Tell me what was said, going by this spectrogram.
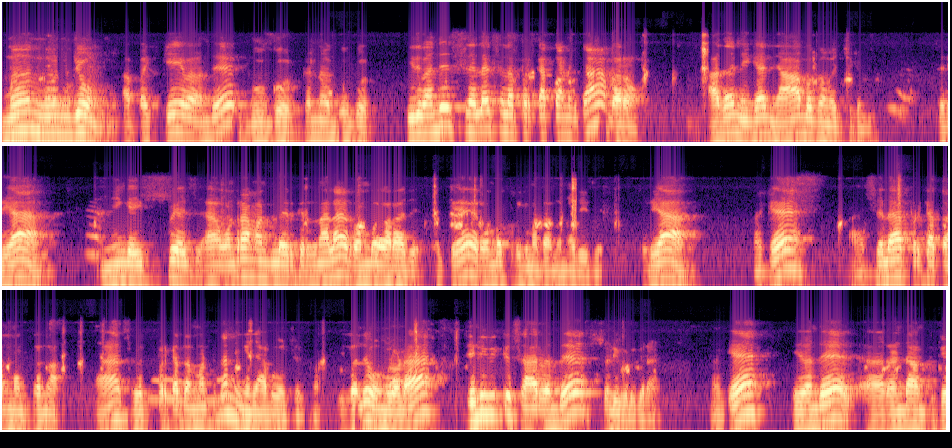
mengunjung. அப்ப கே வந்து குகூர் கண்ண குகூர் இது வந்து சில சில பிரக்கத்தானுக்கு தான் வரும். அத நீங்க ஞாபகம் வச்சுக்கணும். சரியா? நீங்க இப்ப ஒன்றாம் ஆண்டுல இருக்கிறதுனால ரொம்ப வராது. ஓகே? ரொம்ப பிடிக்க மாட்டோம் அந்த மாதிரி இது. சரியா? ஓகே? சில பிரகாத்தன் மட்டும்தான். சில பிரக்கத்தான் மட்டும்தான் நீங்க ஞாபகம் வச்சிருக்கணும் இது வந்து உங்களோட தெளிவுக்கு சார் வந்து சொல்லி கொடுக்குறேன் ஓகே? இது வந்து அஹ், ரெண்டாம்க்கு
